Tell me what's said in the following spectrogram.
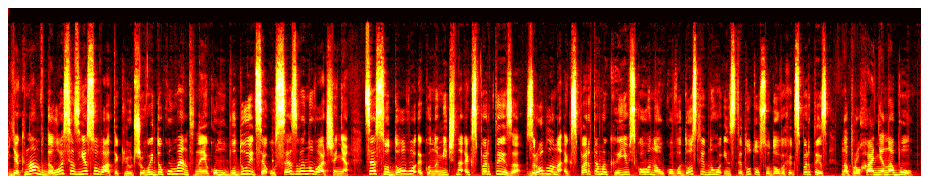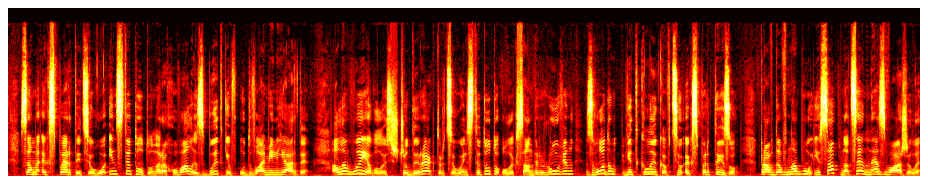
Як нам вдалося з'ясувати ключовий документ, на якому будується усе звинувачення, це судово-економічна експертиза, зроблена експертами Київського науково-дослідного інституту судових експертиз на прохання набу. Саме експерти цього інституту нарахували збитків у 2 мільярди. Але виявилось, що директор цього інституту Олександр Рувін згодом відкликав цю експертизу. Правда, в набу і САП на це не зважили.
